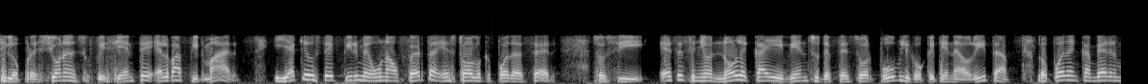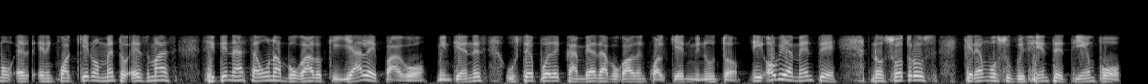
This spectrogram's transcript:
si lo presionan suficiente, él va a firmar. Y ya que usted firme una oferta, es todo lo que puede hacer. So, si ese señor no le cae bien su defensor público que tiene ahorita, lo pueden cambiar en- en cualquier momento. Es más, si tiene hasta un abogado que ya le pagó, ¿me entiendes? Usted puede cambiar de abogado en cualquier minuto. Y obviamente nosotros queremos suficiente tiempo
